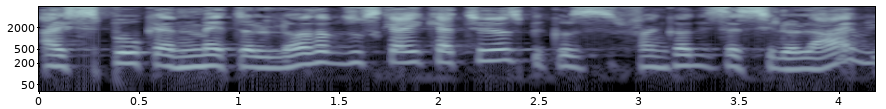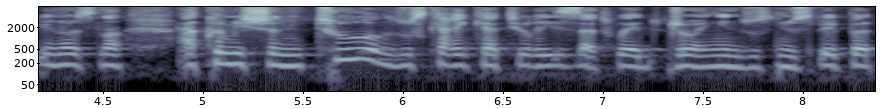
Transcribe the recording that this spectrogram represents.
I spoke and met a lot of those caricatures because, thank God, it's still alive. You know, it's not. I commissioned two of those caricaturists that were drawing in those newspapers.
